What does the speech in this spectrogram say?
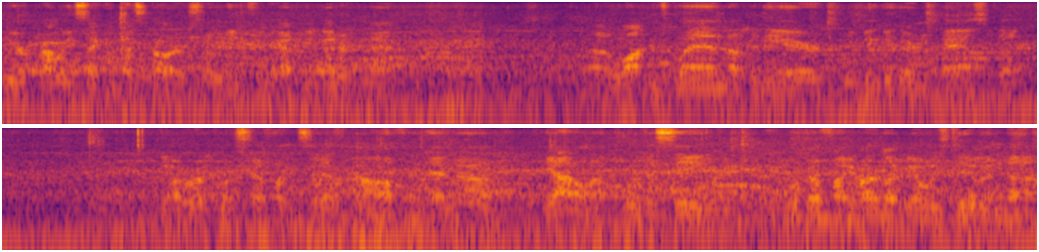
we were probably second best car, so we need to figure out how to be better than that. Uh, Watkins Glen up in the air. We've been good there in the past, but you know, road course stuff like I said has been off. And then, uh, yeah, I don't know. We'll just see. We're, we'll go fight hard like we always do, and uh,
